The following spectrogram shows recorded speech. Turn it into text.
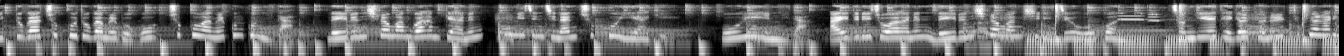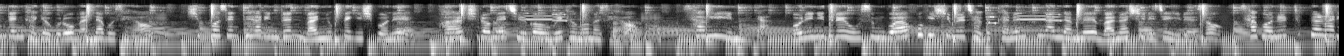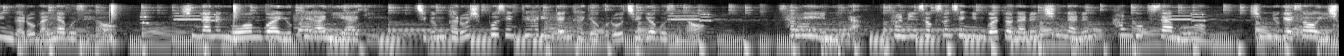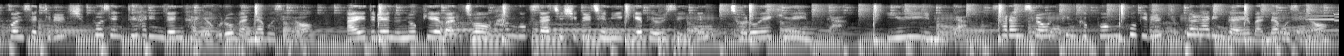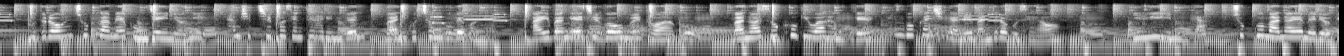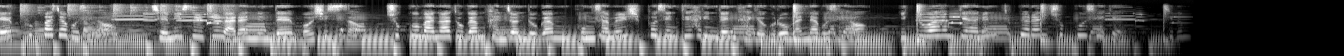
익도가 축구 도감을 보고 축구왕을 꿈꿉니다. 내일은 실험왕과 함께하는 흥미진진한 축구 이야기 5위입니다. 아이들이 좋아하는 내일은 실험왕 시리즈 5권 전기의 대결편을 특별 할인된 가격으로 만나보세요. 10% 할인된 1620원에 과학 실험의 즐거움을 경험하세요. 4위입니다. 어린이들의 웃음과 호기심을 자극하는 흔한 남매 만화 시리즈 1에서 4권을 특별 할인가로 만나보세요. 신나는 모험과 유쾌한 이야기. 지금 바로 10% 할인된 가격으로 즐겨보세요. 3위입니다. 설민석 선생님과 떠나는 신나는 한국사 모험. 16에서 20권 세트를 10% 할인된 가격으로 만나보세요. 아이들의 눈높이에 맞춰 한국사 지식을 재미있게 배울 수 있는 절호의 기회입니다. 2위입니다. 사랑스러운 핑크퐁 호기를 특별 할인가에 만나보세요. 부드러운 촉감의 봉제 인형이 37% 할인된 19,900원에 아이방의 즐거움을 더하고 만화 속 호기와 함께 행복한 시간을 만들어 보세요. 1위입니다. 축구 만화의 매력에 푹 빠져보세요. 재밌을 줄 알았는데 멋있어. 축구 만화 도감 반전 도감 03을 10% 할인된 가격으로 만나보세요. 익도와 함께하는 특별한 축구 세계.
